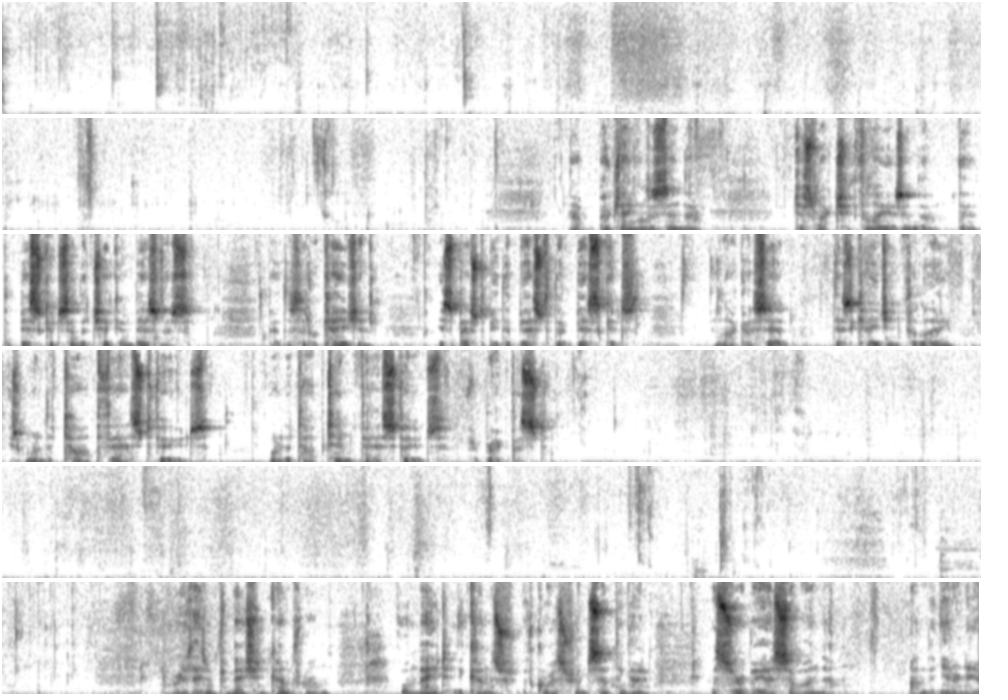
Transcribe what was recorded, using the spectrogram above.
Bojangles is in the, just like Chick-fil-A is in the, the, the biscuits and the chicken business. But this little Cajun is supposed to be the best of their biscuits. And like I said, this Cajun filet is one of the top fast foods, one of the top 10 fast foods for breakfast. Where does that information come from? Well, mate, it comes, of course, from something, I, a survey I saw on the, on the internet.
